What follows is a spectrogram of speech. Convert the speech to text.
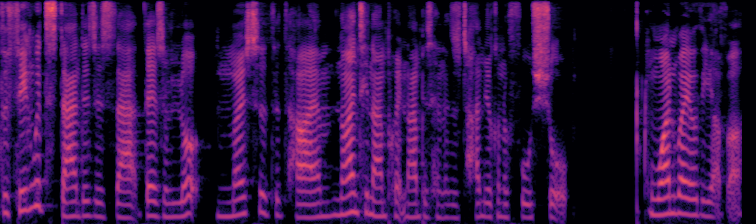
the thing with standards is that there's a lot, most of the time, 99.9% of the time, you're going to fall short one way or the other.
